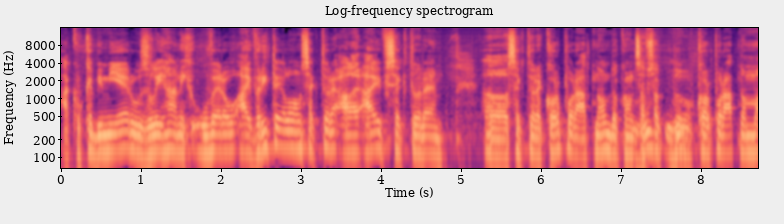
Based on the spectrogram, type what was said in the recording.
ako keby mieru zlyhaných úverov aj v retailovom sektore, ale aj v sektore eh, sektore korporátnom, dokonca v mm-hmm. korporátnom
